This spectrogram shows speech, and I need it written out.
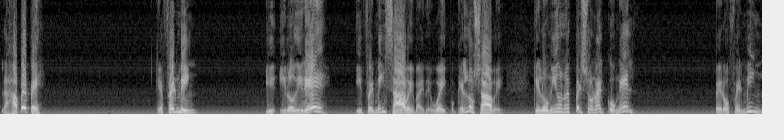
las APP, que es Fermín. Y, y lo diré. Y Fermín sabe, by the way, porque él lo sabe, que lo mío no es personal con él. Pero Fermín,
